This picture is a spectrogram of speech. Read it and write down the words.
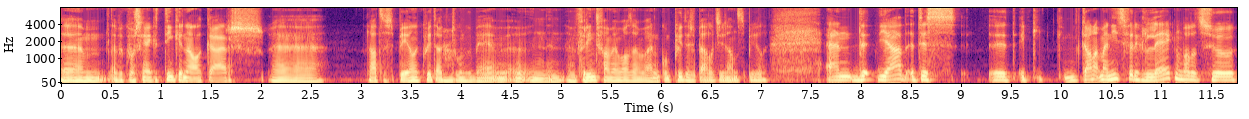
Um, dat heb ik waarschijnlijk tien keer naar elkaar uh, laten spelen. Ik weet dat ik toen bij een, een, een, vriend van mij was en we waren computerspelletjes aan het spelen. En de, ja, het is... Het, ik, kan het met niets vergelijken, omdat het zo...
